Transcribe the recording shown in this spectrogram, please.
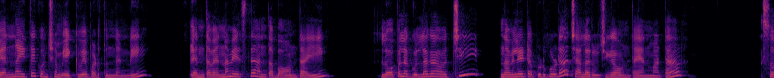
వెన్న అయితే కొంచెం ఎక్కువే పడుతుందండి. ఎంత వెన్న వేస్తే అంత బాగుంటాయి. లోపల గుల్లగా వచ్చి నవిలేటప్పుడు కూడా చాలా రుచిగా ఉంటాయి అన్నమాట సో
